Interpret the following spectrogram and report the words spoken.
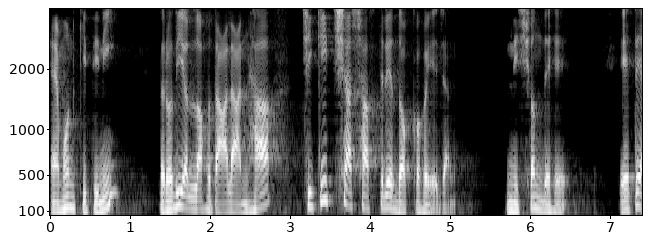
এমনকি তিনি রদি আল্লাহ তালা আনহা চিকিৎসা শাস্ত্রে দক্ষ হয়ে যান। নিঃসন্দেহে, এতে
